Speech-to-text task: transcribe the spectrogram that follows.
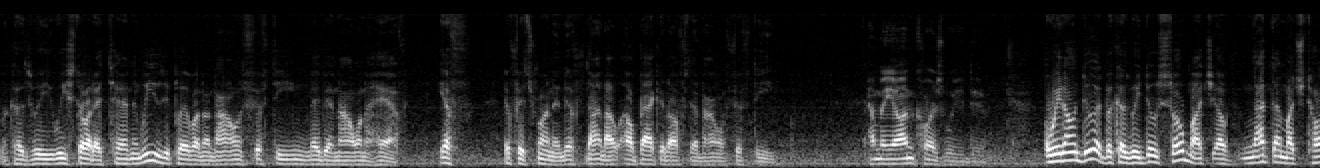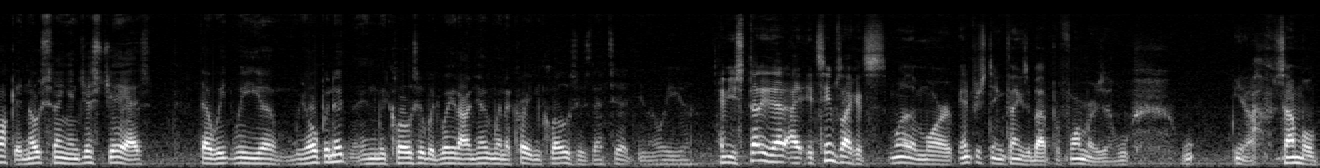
Because we, we start at 10, and we usually play about an hour and 15, maybe an hour and a half, if, if it's running. If not, I'll, I'll back it off to an hour and 15. How many encores will you do? We don't do it because we do so much of not that much talking, no singing, just jazz. That we we uh, we open it and we close it with "Wait on You." When the curtain closes, that's it. You know, we. Uh, Have you studied that? I, it seems like it's one of the more interesting things about performers. You know, some will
